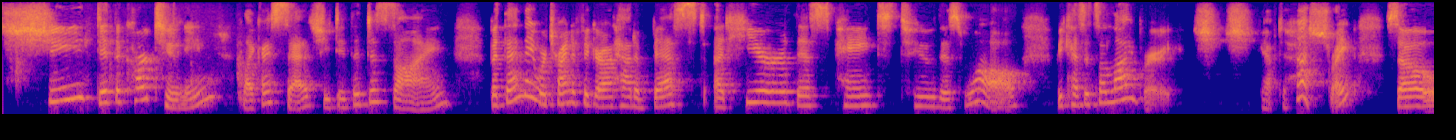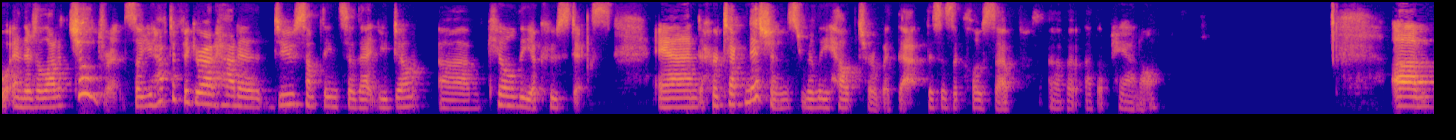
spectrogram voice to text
she did the cartooning, like I said, she did the design, but then they were trying to figure out how to best adhere this paint to this wall because it's a library. Shh, shh, you have to hush, right? So, and there's a lot of children. So you have to figure out how to do something so that you don't um, kill the acoustics. And her technicians really helped her with that. This is a close-up of a, of a panel. Um,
